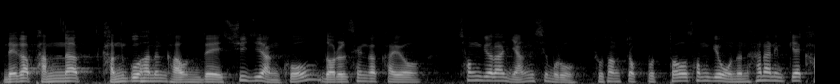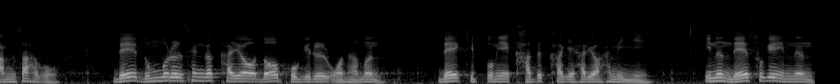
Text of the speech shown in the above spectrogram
내가 밤낮 간구하는 가운데 쉬지 않고 너를 생각하여 청결한 양심으로 조상적부터 섬겨오는 하나님께 감사하고 내 눈물을 생각하여 너 보기를 원함은 내 기쁨이 가득하게 하려 함이니 이는 내 속에 있는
